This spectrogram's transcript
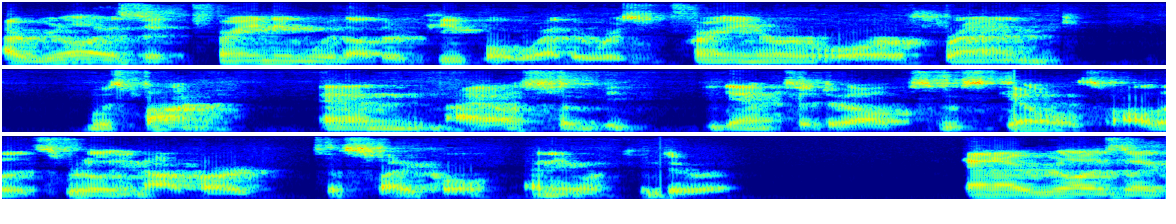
I realized that training with other people, whether it was a trainer or a friend, was fun. And I also began to develop some skills, although it's really not hard to cycle. Anyone can do it. And I realized I,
